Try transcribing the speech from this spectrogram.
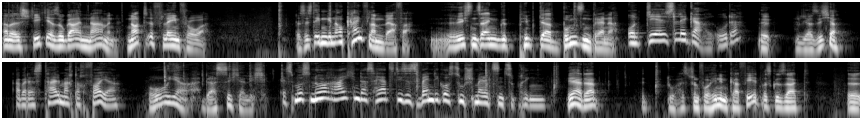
Aber es steht ja sogar im Namen. Not a flamethrower. Das ist eben genau kein Flammenwerfer. Höchstens ein gepimpter Bunsenbrenner. Und der ist legal, oder? Äh, ja, sicher. Aber das Teil macht doch Feuer. Oh ja, das sicherlich. Es muss nur reichen, das Herz dieses Wendigos zum Schmelzen zu bringen. Ja, da. Du hast schon vorhin im Café etwas gesagt. Äh,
